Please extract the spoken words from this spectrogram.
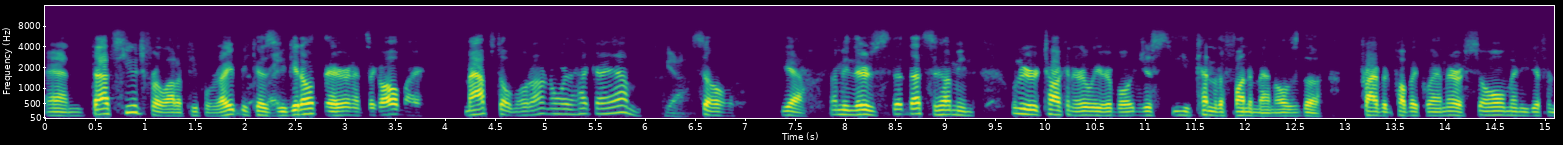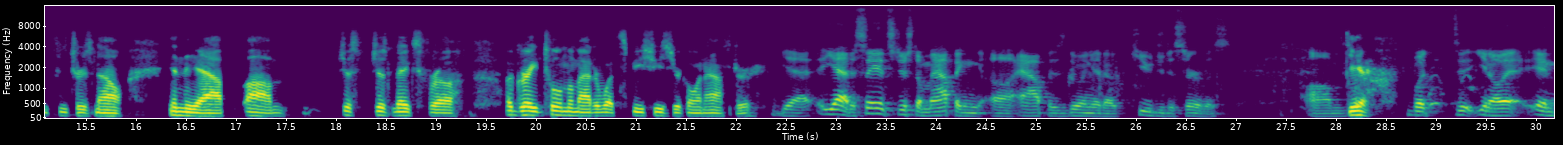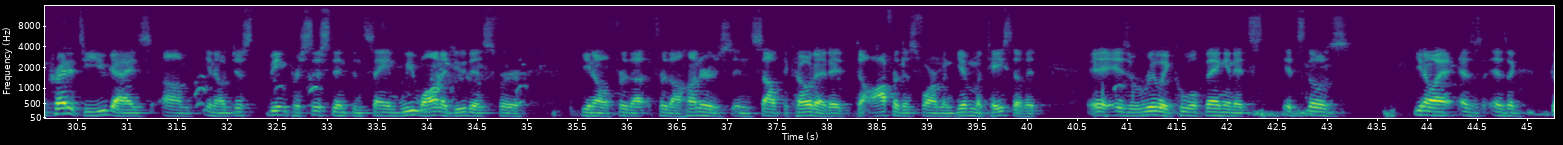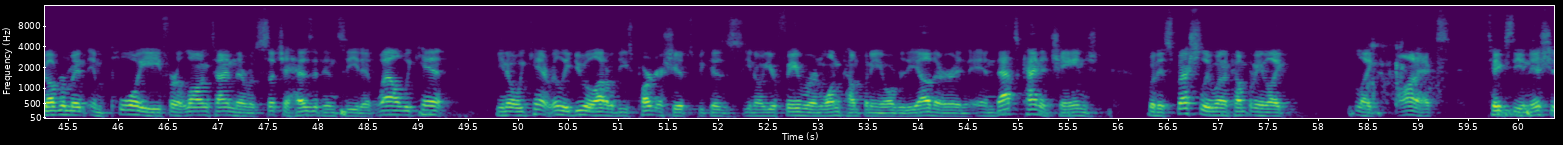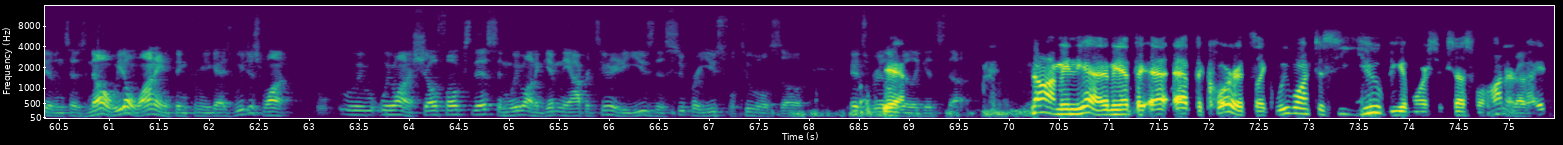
And that's huge for a lot of people, right? Because right. you get out there and it's like, oh, my maps don't load. I don't know where the heck I am. Yeah. So, yeah, I mean, there's that, that's, I mean, when we were talking earlier about just the, kind of the fundamentals, the private public land, there are so many different features now in the app. Um, just just makes for a, a great tool no matter what species you're going after. Yeah, yeah. To say it's just a mapping uh, app is doing it a huge disservice. Um, yeah. But to, you know, and credit to you guys, um, you know, just being persistent and saying we want to do this for, you know, for the for the hunters in South Dakota to to offer this for them and give them a taste of it is a really cool thing, and it's it's those. You know, as as a government employee for a long time, there was such a hesitancy that well, we can't, you know, we can't really do a lot of these partnerships because you know you're favoring one company over the other, and and that's kind of changed but especially when a company like like onX takes the initiative and says, "No, we don't want anything from you guys. We just want we, we want to show folks this and we want to give them the opportunity to use this super useful tool." So it's really yeah. really good stuff. No, I mean, yeah, I mean at the at, at, the core, it's like we want to see you be a more successful hunter, right? right?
